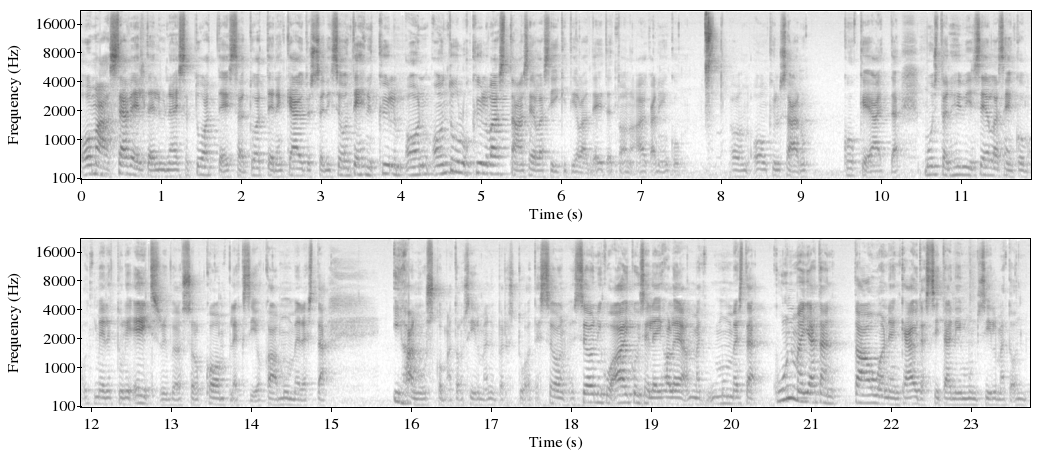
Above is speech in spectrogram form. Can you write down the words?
oma säveltely näissä tuotteissa, tuotteiden käytössä, niin se on tehnyt kyllä, on, on tullut kyllä vastaan sellaisiakin tilanteita, että on aika niin kuin, on, on kyllä saanut kokea, että muistan hyvin sellaisen, kun meille tuli Age Reversal Kompleksi, joka on mun mielestä ihan uskomaton silmänympärystuote. Se on, se on niin kuin aikuiselle iholle ja mä, mun mielestä kun mä jätän tauon, en käytä sitä, niin mun silmät on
